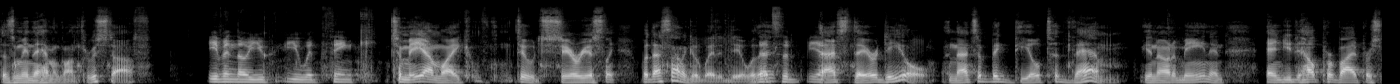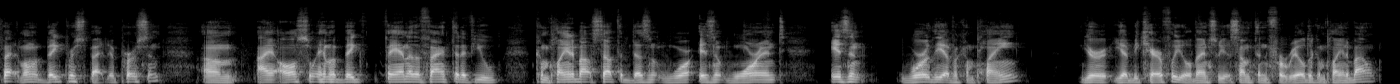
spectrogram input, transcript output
doesn't mean they haven't gone through stuff. even though you you would think To me, I'm like, dude, seriously? But that's not a good way to deal with That's it. the- yeah. That's their deal, and that's a big deal to them. You know what I mean? And and you'd help provide perspective. I'm a big perspective person. Um, I also am a big fan of the fact that if you complain about stuff that doesn't war- isn't warrant, isn't worthy of a complaint, you're you got to be careful. You'll eventually get something for real to complain about.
